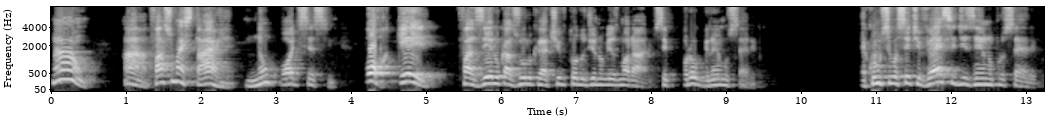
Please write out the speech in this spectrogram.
Não, ah, faço mais tarde. Não pode ser assim. Por quê? fazer o casulo criativo todo dia no mesmo horário. Você programa o cérebro. É como se você estivesse dizendo para o cérebro:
